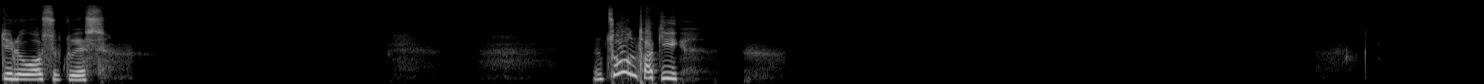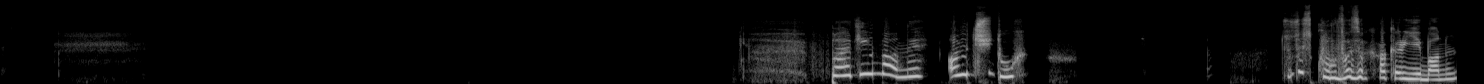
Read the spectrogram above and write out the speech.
Tylu osób tu jest. No Co on taki? Panie jebany, ale ci duch. Co to jest kurwa za haker jebany?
